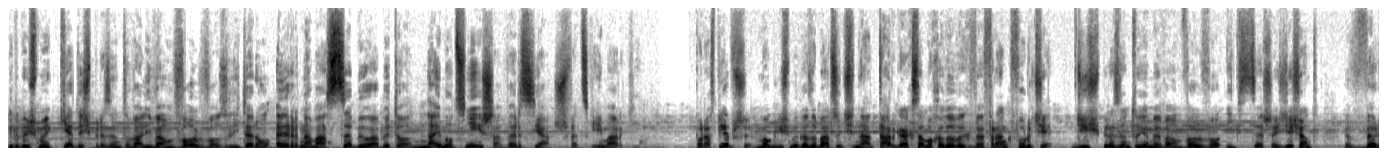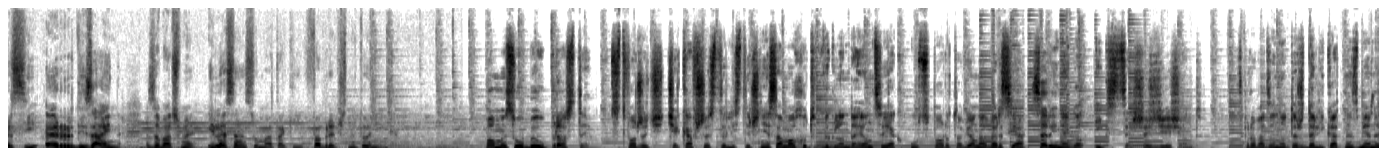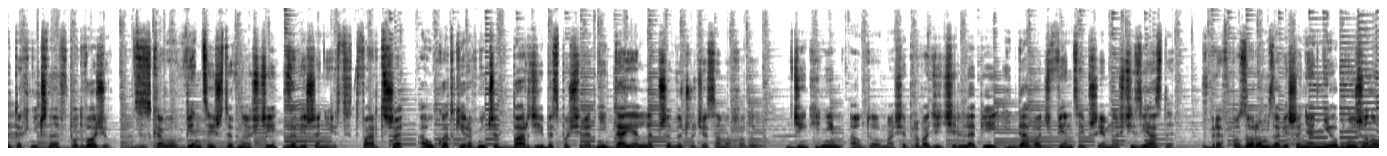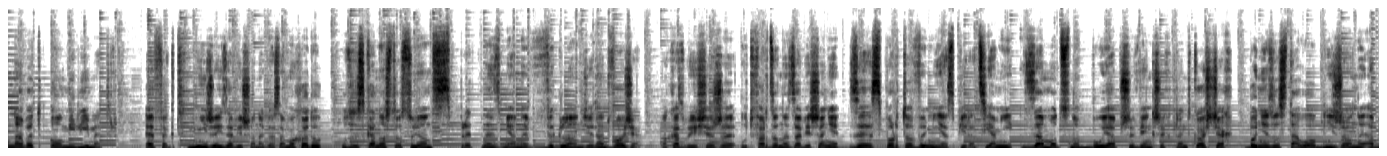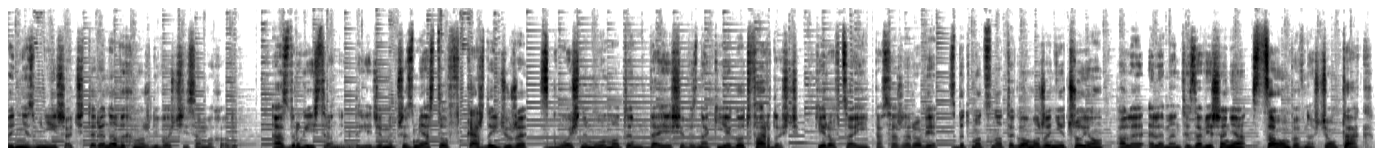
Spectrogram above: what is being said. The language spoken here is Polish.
Gdybyśmy kiedyś prezentowali Wam Volvo z literą R na masce, byłaby to najmocniejsza wersja szwedzkiej marki. Po raz pierwszy mogliśmy go zobaczyć na targach samochodowych we Frankfurcie. Dziś prezentujemy Wam Volvo XC60 w wersji R Design. Zobaczmy, ile sensu ma taki fabryczny tuning. Pomysł był prosty: stworzyć ciekawszy stylistycznie samochód, wyglądający jak usportowiona wersja seryjnego XC60. Wprowadzono też delikatne zmiany techniczne w podwoziu. Zyskało więcej sztywności, zawieszenie jest twardsze, a układ kierowniczy bardziej bezpośredni daje lepsze wyczucie samochodu. Dzięki nim auto ma się prowadzić lepiej i dawać więcej przyjemności z jazdy. Wbrew pozorom zawieszenia nie obniżono nawet o milimetr. Efekt niżej zawieszonego samochodu uzyskano stosując sprytne zmiany w wyglądzie nadwozia. Okazuje się, że utwardzone zawieszenie ze sportowymi aspiracjami za mocno buja przy większych prędkościach, bo nie zostało obniżone, aby nie zmniejszać terenowych możliwości samochodu. A z drugiej strony, gdy jedziemy przez miasto, w każdej dziurze z głośnym łomotem daje się we znaki jego twardość. Kierowca i pasażerowie zbyt mocno tego może nie czują, ale elementy zawieszenia z całą pewnością tak.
